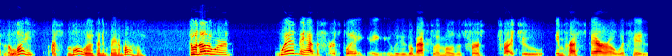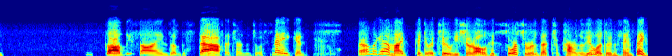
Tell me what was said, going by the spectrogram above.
And the lice are smaller than a grain of barley. So in other words, when they had the first plague, we could go back to when Moses first tried to impress Pharaoh with his godly signs of the staff that turns into a snake, and Pharaoh's like, yeah, I could do it too. He showed all of his sorcerers that the powers of evil are doing the same thing.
